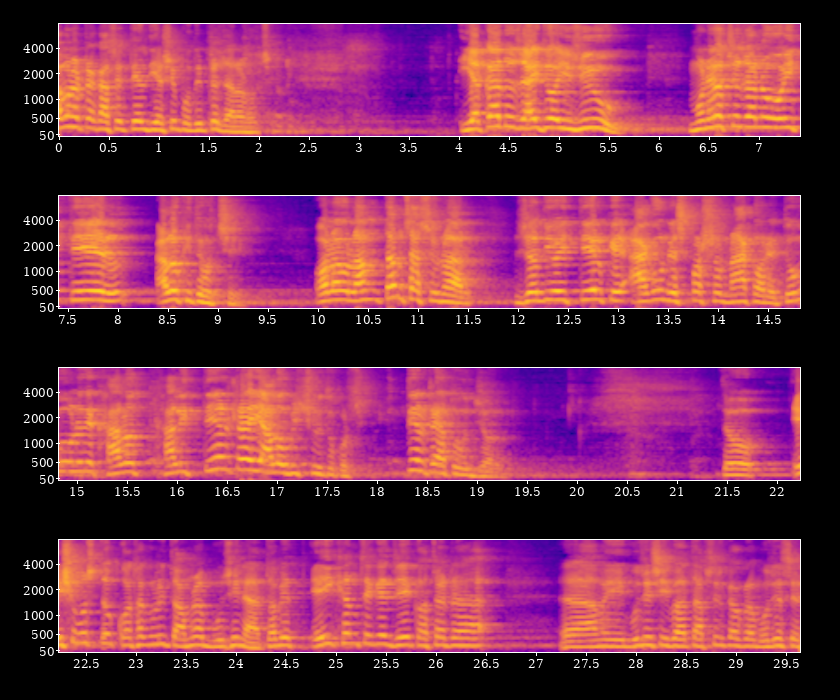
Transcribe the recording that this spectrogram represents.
এমন একটা গাছের তেল দিয়ে সে প্রদীপটা জ্বালানো হচ্ছে। ইয়াকাদু জাইদ ইউ মনে হচ্ছে যেন ওই তেল আলোকিত হচ্ছে। অলাও লামতাম শাসুনার যদি ওই তেলকে আগুন স্পর্শ না করে, তবু হয় খালো খালি তেলটাই আলো বিচ্ছুরিত করছে। তেলটা এত উজ্জ্বল। তো এই সমস্ত কথাগুলি তো আমরা বুঝি না, তবে এইখান থেকে যে কথাটা আমি বুঝেছি বা তাফসির কাকরা বুঝেছেন,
